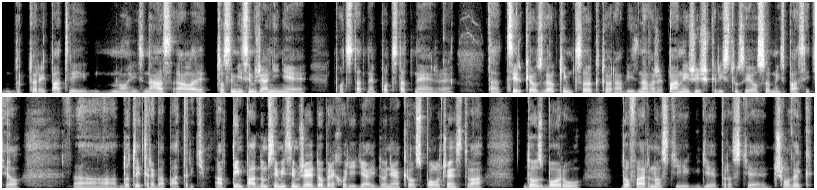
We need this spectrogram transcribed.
do ktorej patrí mnohí z nás, ale to si myslím, že ani nie je podstatné. Podstatné je, že tá církev s veľkým C, ktorá vyznáva, že Pán Ježiš Kristus je osobný spasiteľ, do tej treba patriť. A tým pádom si myslím, že je dobre chodiť aj do nejakého spoločenstva, do zboru, do farnosti, kde proste človek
